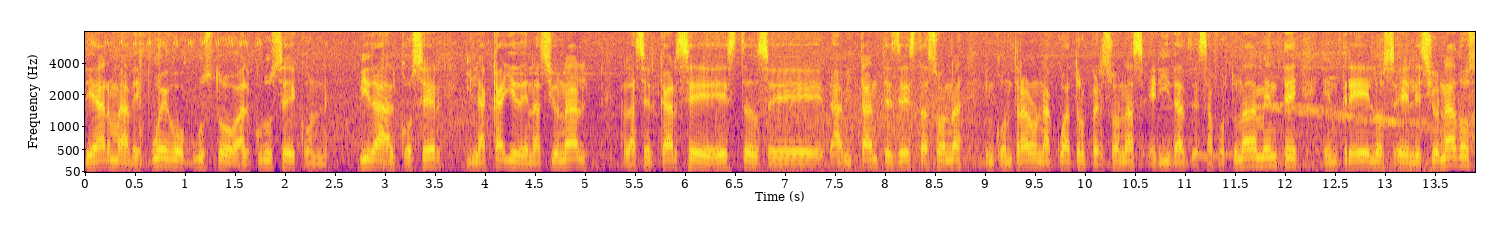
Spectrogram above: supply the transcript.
de arma de fuego justo al cruce con Vida Alcocer y la calle de Nacional. Al acercarse estos eh, habitantes de esta zona encontraron a cuatro personas heridas. Desafortunadamente, entre los eh, lesionados,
